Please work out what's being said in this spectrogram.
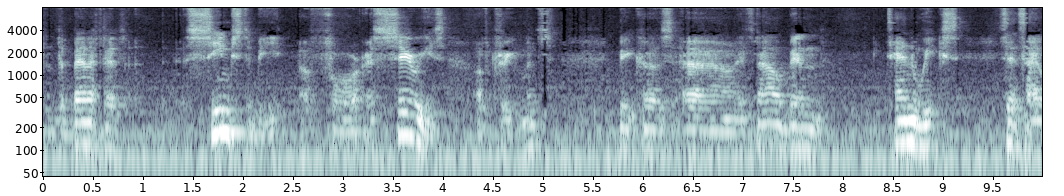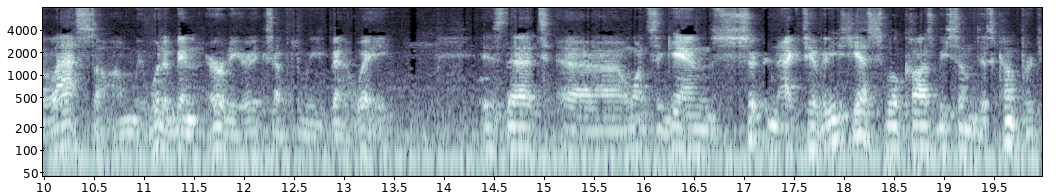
that the benefit seems to be for a series of treatments because uh, it's now been 10 weeks since I last saw him. It would have been earlier, except we've been away. Is that uh, once again, certain activities, yes, will cause me some discomfort,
